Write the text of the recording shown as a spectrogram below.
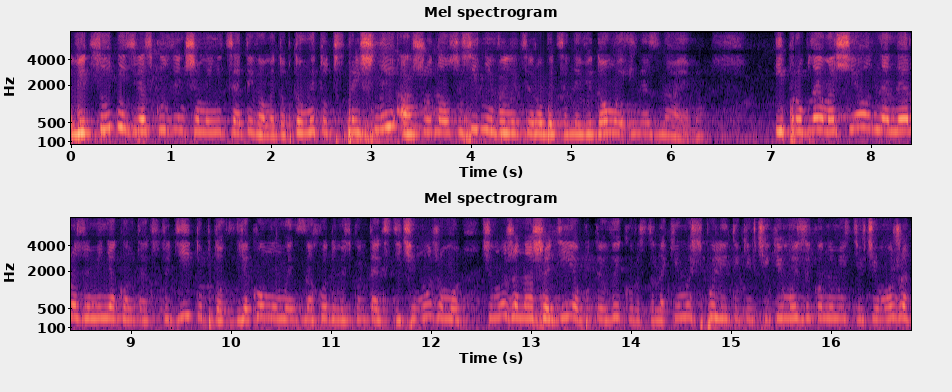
Відсутність зв'язку з іншими ініціативами. Тобто ми тут прийшли, а що на сусідній вулиці робиться, невідомо і не знаємо. І проблема ще одна нерозуміння контексту дій, тобто в якому ми знаходимося контексті, чи можемо, чи може наша дія бути використана кимось з політиків, чи кимось з економістів, чи може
